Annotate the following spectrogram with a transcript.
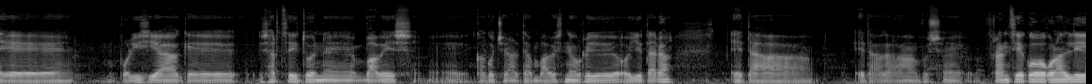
e, poliziak esartze dituen e, babes, e, kakotxen artean babes neurri horietara, eta eta pues, e, Frantzieko egonaldi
